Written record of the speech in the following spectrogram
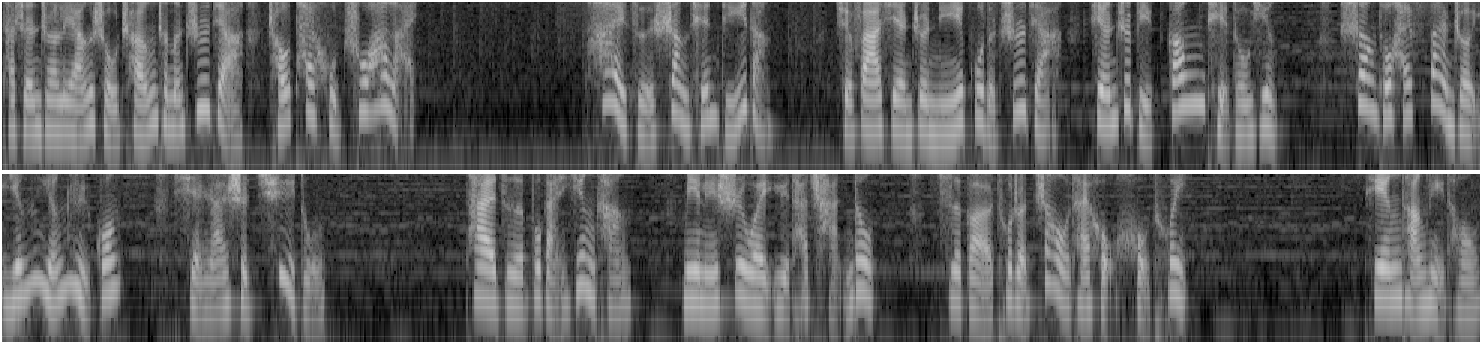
他伸着两手长长的指甲朝太后抓来。太子上前抵挡，却发现这尼姑的指甲简直比钢铁都硬，上头还泛着莹莹绿光，显然是剧毒。太子不敢硬扛，命令侍卫与他缠斗，自个儿拖着赵太后后退。厅堂里头。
